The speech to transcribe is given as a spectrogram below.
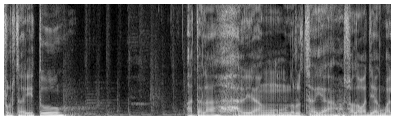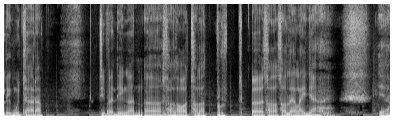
Burda itu adalah hal yang menurut saya sholawat yang paling mujarab dibandingkan uh, sholawat sholat uh, sholat sholat yang lainnya. Ya.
